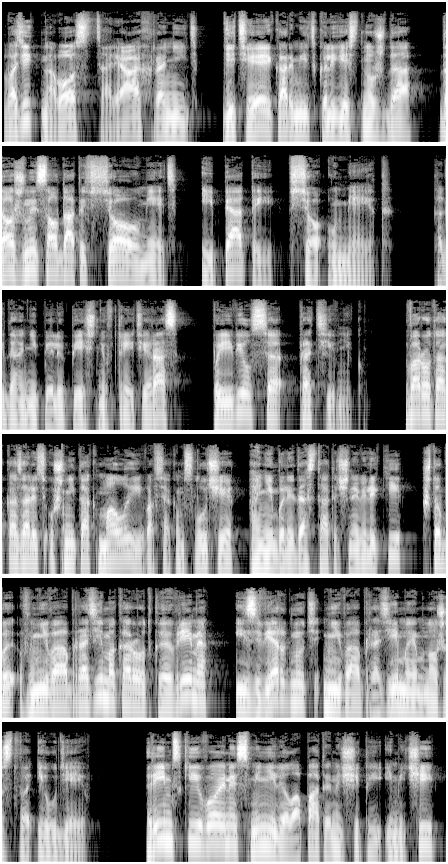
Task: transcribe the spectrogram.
возить навоз, царя хранить, детей кормить, коли есть нужда. Должны солдаты все уметь, и пятый все умеет. Когда они пели песню в третий раз, появился противник. Ворота оказались уж не так малы, во всяком случае, они были достаточно велики, чтобы в невообразимо короткое время извергнуть невообразимое множество иудеев. Римские воины сменили лопаты на щиты и мечи,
